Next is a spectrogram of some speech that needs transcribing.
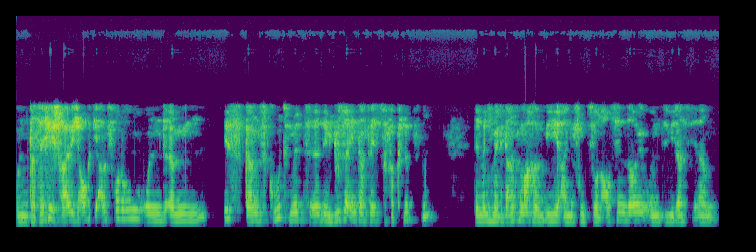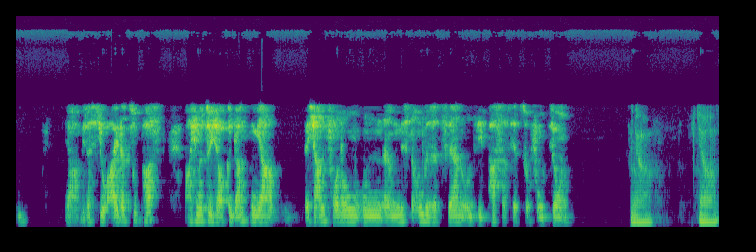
Und tatsächlich schreibe ich auch die Anforderungen und ähm, ist ganz gut mit äh, dem User Interface zu verknüpfen. Denn wenn ich mir Gedanken mache, wie eine Funktion aussehen soll und wie das, ähm, ja, wie das UI dazu passt, mache ich mir natürlich auch Gedanken, ja, welche Anforderungen und, ähm, müssen umgesetzt werden und wie passt das jetzt zur Funktion. Ja, ja.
